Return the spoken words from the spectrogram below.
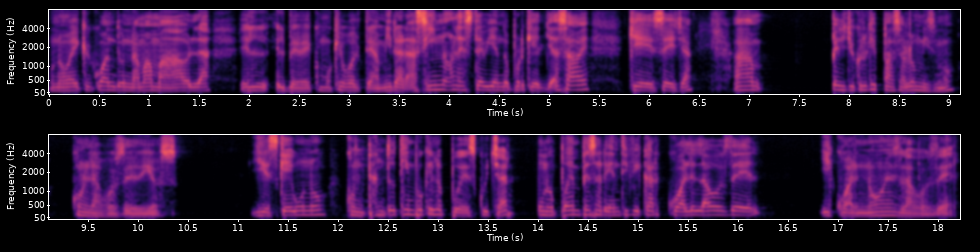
uno ve que cuando una mamá habla, el, el bebé como que voltea a mirar, así no la esté viendo porque él ya sabe que es ella. Pero yo creo que pasa lo mismo con la voz de Dios. Y es que uno, con tanto tiempo que lo puede escuchar, uno puede empezar a identificar cuál es la voz de Él y cuál no es la voz de Él.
